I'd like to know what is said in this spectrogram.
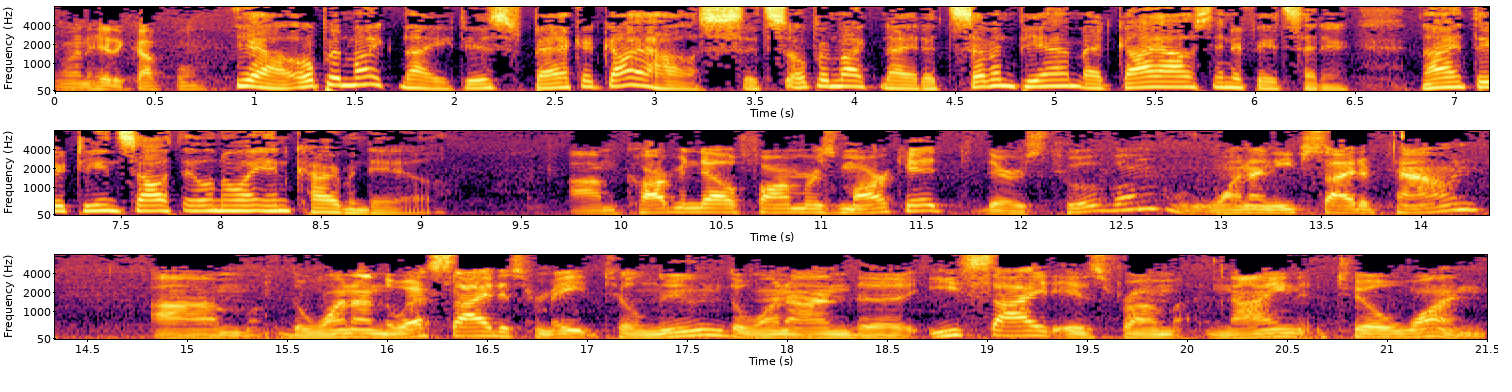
you want to hit a couple? Yeah, open mic night is back at Gaia House. It's open mic night at 7 p.m. at Gaia House Interfaith Center, 913 South Illinois in Carbondale. Um, Carbondale Farmers Market, there's two of them, one on each side of town. Um, the one on the west side is from 8 till noon. The one on the east side is from 9 till 1.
